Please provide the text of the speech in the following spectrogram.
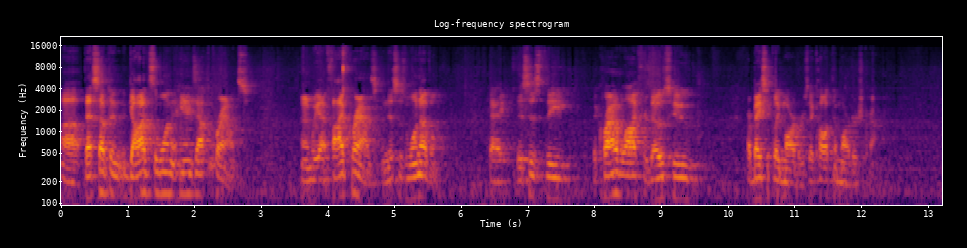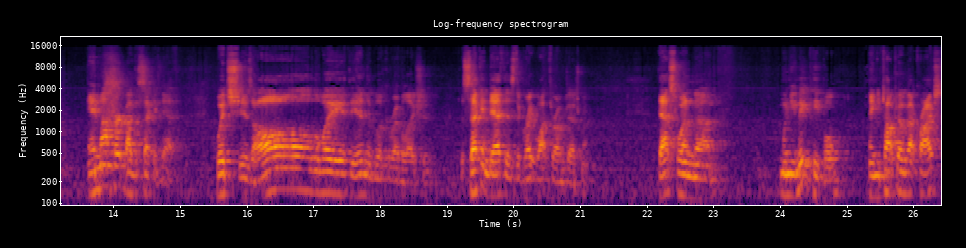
Uh, that's something, God's the one that hands out the crowns. And we have five crowns, and this is one of them. Okay? This is the, the crown of life for those who are basically martyrs. They call it the martyr's crown. And not hurt by the second death, which is all the way at the end of the book of Revelation. The second death is the great white throne judgment. That's when, um, when you meet people and you talk to them about Christ,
